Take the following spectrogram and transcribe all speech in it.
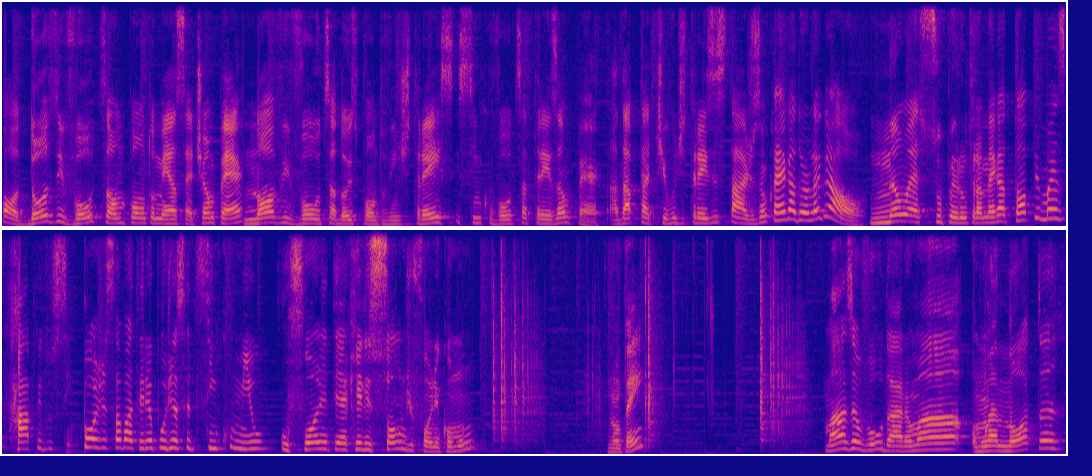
Ó, 12 volts a 1.67 ampere, 9 volts a 2.23 e 5 volts a 3 ampere. Adaptativo de três estágios. É um carregador legal. Não é super ultra mega top, mas rápido sim. Poxa, essa bateria podia ser de 5 mil. O fone tem aquele som de fone comum. Não tem? Mas eu vou dar uma, uma nota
